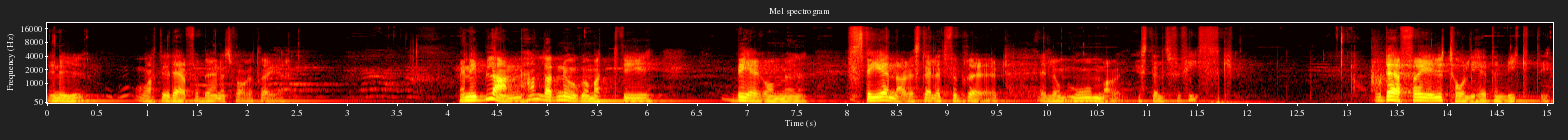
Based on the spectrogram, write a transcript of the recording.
ännu och att det är därför bönesvaret dröjer. Men ibland handlar det nog om att vi ber om eh, stenar istället för bröd eller om ormar istället för fisk. Och därför är uthålligheten viktig.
